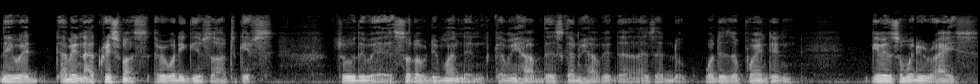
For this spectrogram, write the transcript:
they were, I mean, at Christmas, everybody gives out gifts. So they were sort of demanding, can we have this, can we have it? And I said, look, what is the point in giving somebody rice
